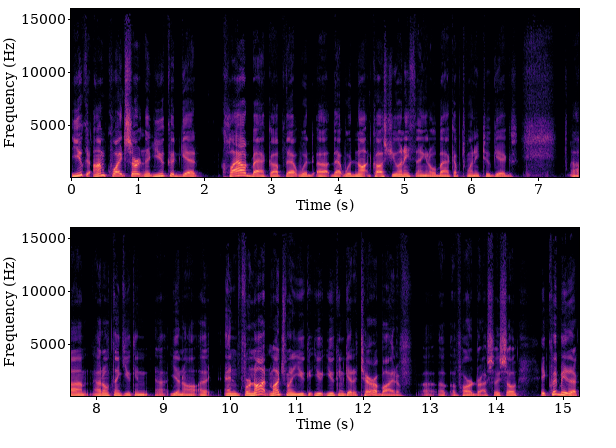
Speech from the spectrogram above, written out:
you c- I'm quite certain that you could get cloud backup that would uh, that would not cost you anything, it'll back up 22 gigs. Um, I don't think you can, uh, you know, uh, and for not much money, you you, you can get a terabyte of uh, of hard drive space. So it could be that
